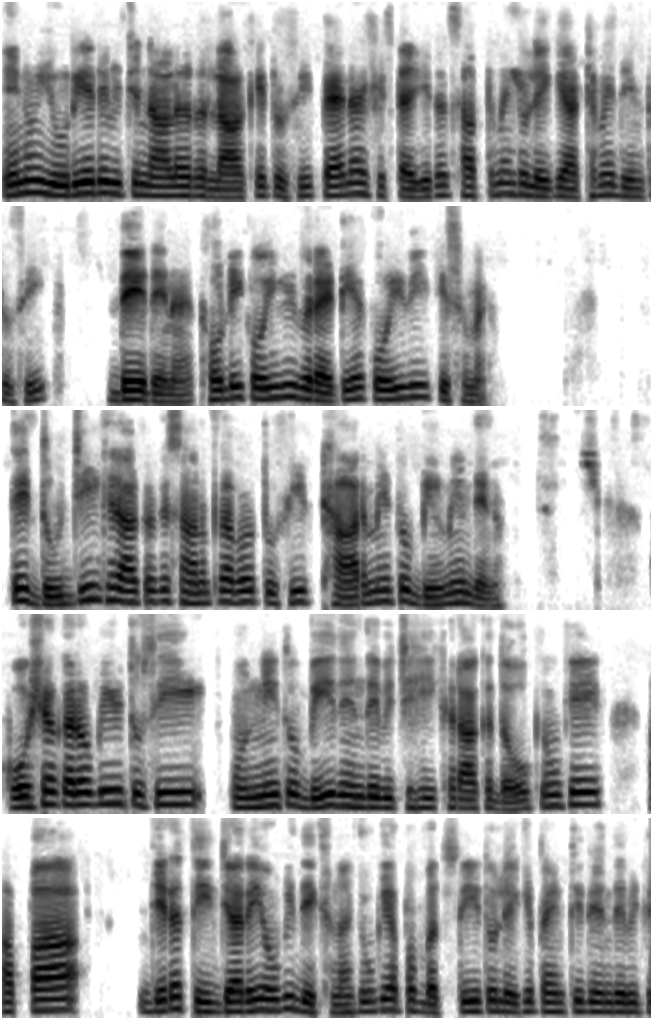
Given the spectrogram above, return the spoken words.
ਇਹਨੂੰ ਯੂਰੀਏ ਦੇ ਵਿੱਚ ਨਾਲ ਰਲਾ ਕੇ ਤੁਸੀਂ ਪਹਿਲਾ ਛਿੱਟਾ ਜਿਹੜਾ 7ਵੇਂ ਤੋਂ ਲੈ ਕੇ 8ਵੇਂ ਦਿਨ ਤੁਸੀਂ ਦੇ ਦੇਣਾ ਹੈ। ਤੁਹਾਡੀ ਕੋਈ ਵੀ ਵੈਰਾਈਟੀ ਹੈ, ਕੋਈ ਵੀ ਕਿਸਮ ਹੈ। ਤੇ ਦੂਜੀ ਖੁਰਾਕ ਕਿਸਾਨ ਭਰਾਵੋ, ਤੁਸੀਂ 18ਵੇਂ ਤੋਂ 20ਵੇਂ ਦਿਨ। ਕੋਸ਼ਿਸ਼ ਕਰੋ ਵੀ ਤੁਸੀਂ 19 ਤੋਂ 20 ਦਿਨ ਦੇ ਵਿੱਚ ਹੀ ਖੁਰਾਕ ਦਿਓ, ਕਿਉਂਕਿ ਆਪਾਂ ਜਿਹੜਾ ਤੀਜਾ ਰੇ ਉਹ ਵੀ ਦੇਖਣਾ, ਕਿਉਂਕਿ ਆਪਾਂ 32 ਤੋਂ ਲੈ ਕੇ 35 ਦਿਨ ਦੇ ਵਿੱਚ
